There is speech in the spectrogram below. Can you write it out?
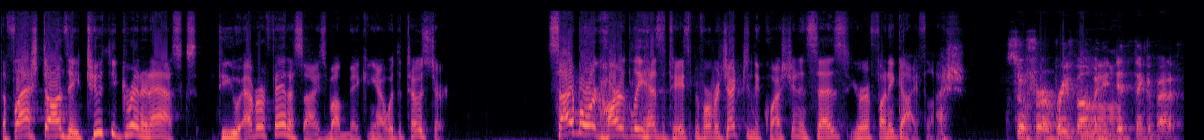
the Flash dons a toothy grin and asks, "Do you ever fantasize about making out with the toaster?" Cyborg hardly hesitates before rejecting the question and says, You're a funny guy, Flash. So for a brief moment, Aw. he did think about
